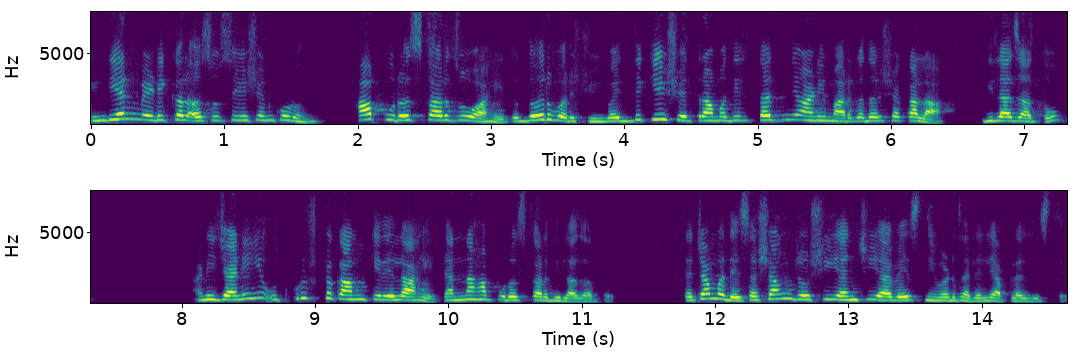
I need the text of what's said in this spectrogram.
इंडियन मेडिकल असोसिएशनकडून हा पुरस्कार जो आहे तो दरवर्षी वैद्यकीय क्षेत्रामधील तज्ज्ञ आणि मार्गदर्शकाला दिला जातो. आणि ज्यांनीही उत्कृष्ट काम केलेलं आहे त्यांना हा पुरस्कार दिला जातो. त्याच्यामध्ये शशांक जोशी यांची यावेळेस निवड झालेली आपल्याला दिसते.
